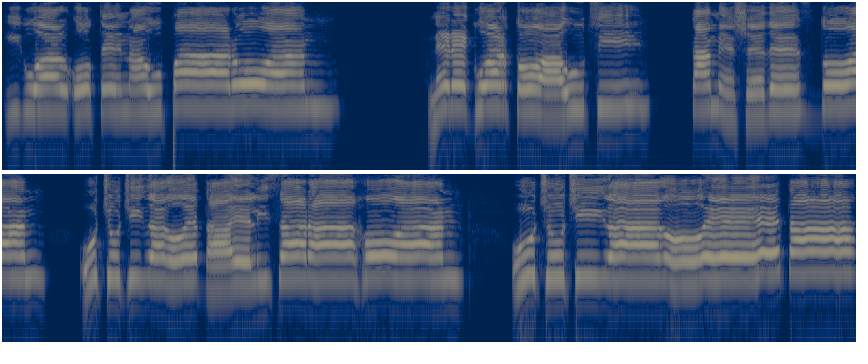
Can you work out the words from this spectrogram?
igual oten hau paroan. Nere kuartoa utzi, ta mesedez doan, utxutxik dago eta elizara joan. Utxutxik dago eta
